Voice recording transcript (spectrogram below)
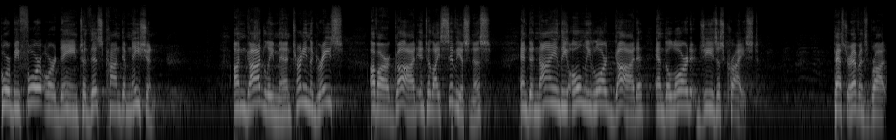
who were before ordained to this condemnation. Ungodly men turning the grace of our God into lasciviousness and denying the only Lord God and the Lord Jesus Christ. Pastor Evans brought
